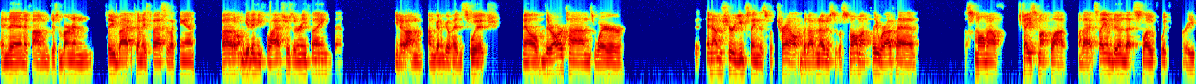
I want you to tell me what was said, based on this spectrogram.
And then if I'm just burning two back to me as fast as I can, if I don't get any flashes or anything, then you know, I'm I'm gonna go ahead and switch. Now there are times where and I'm sure you've seen this with trout, but I've noticed it with smallmouth too, where I've had a smallmouth chase my fly back. Say I'm doing that slow twitch retrieve,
